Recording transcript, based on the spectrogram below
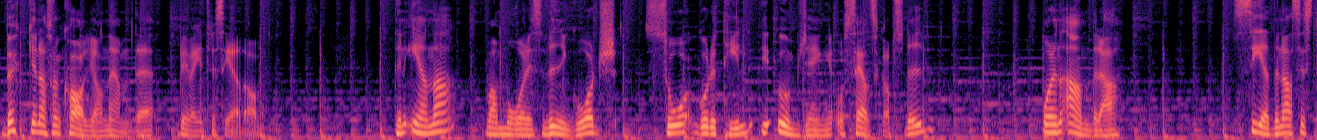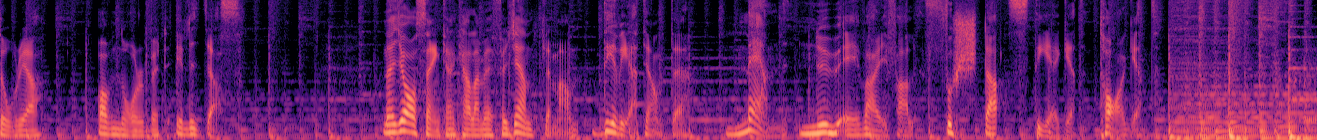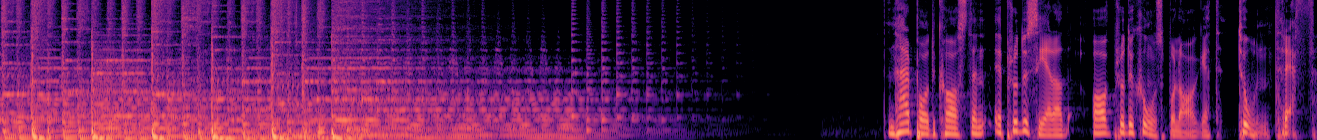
Böckerna som Carl Jan nämnde blev jag intresserad av. Den ena var Moris Wingårds Så går det till i umgänge och sällskapsliv. Och den andra Sedernas historia av Norbert Elias. När jag sen kan kalla mig för gentleman, det vet jag inte. Men nu är i varje fall första steget taget. Den här podcasten är producerad av produktionsbolaget Tonträff.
